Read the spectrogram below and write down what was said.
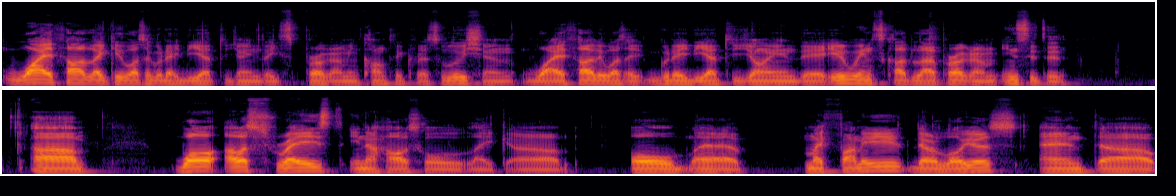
why I thought like it was a good idea to join this program in conflict resolution, why I thought it was a good idea to join the Irwin Cotler Program Institute. Um, well, I was raised in a household like uh, all uh, my family, they're lawyers, and uh,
